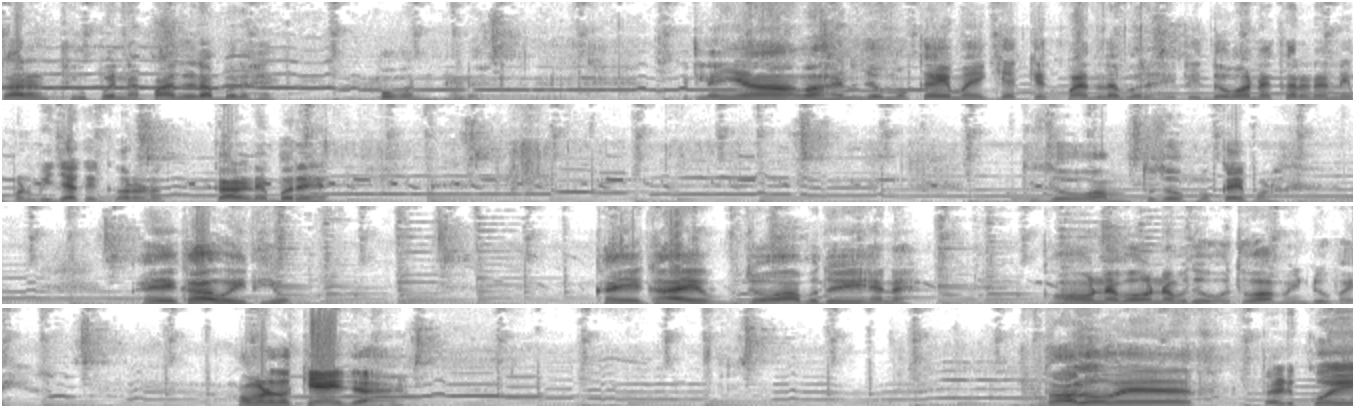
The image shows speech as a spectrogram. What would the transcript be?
કારણથી ઉપરના પાંદડા બરે પવન નડે. એટલે અહીંયા આવા છે ને જો મકાઈમાં ક્યાંક ક્યાંક પાંદડા બરે એટલે દવાના કારણે નહીં, પણ બીજા કંઈક કારણ, કારણે બરે તો જો, આમ તો જો મકાઈ પણ ઘાય ઘા વહી થયો? ઘાય ઘાય જો આ બધું છે ને ઘઉં ને બહુ ને બધું વધવા માંડ્યું ભાઈ. હમણાં તો ક્યાંય જાહે? તો હાલો હવે તડકો એ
